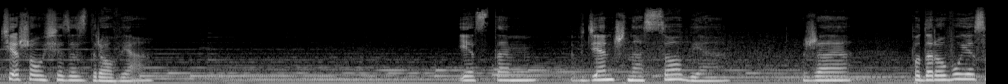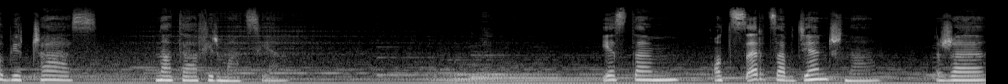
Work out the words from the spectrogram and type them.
cieszą się ze zdrowia. Jestem wdzięczna sobie, że podarowuję sobie czas na tę afirmację. Jestem od serca wdzięczna, że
